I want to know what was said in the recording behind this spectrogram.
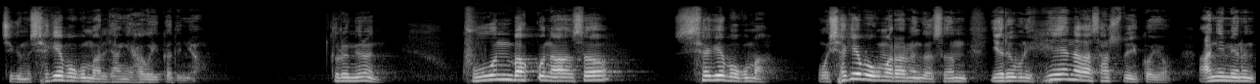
지금 세계복음화를 향해 가고 있거든요. 그러면은 구원받고 나서 세계복음화 뭐 세계복음화라는 것은 여러분이 해외 나가 살 수도 있고요. 아니면은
